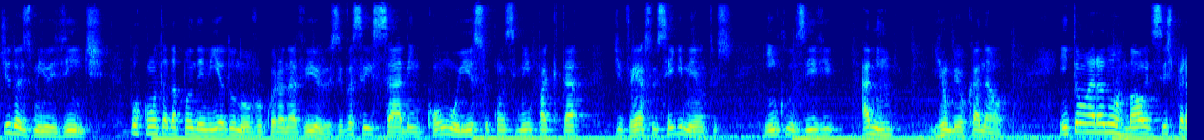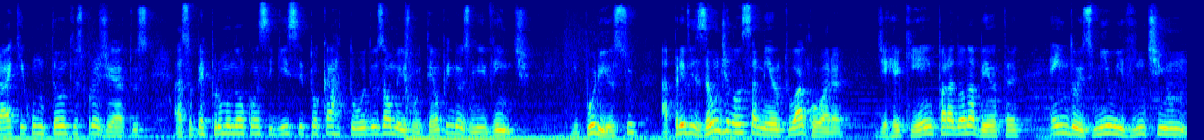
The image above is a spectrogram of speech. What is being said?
de 2020, por conta da pandemia do novo coronavírus, e vocês sabem como isso conseguiu impactar diversos segmentos, inclusive a mim e o meu canal. Então era normal de se esperar que com tantos projetos, a Super Prumo não conseguisse tocar todos ao mesmo tempo em 2020. E por isso, a previsão de lançamento agora de Requiem para Dona Benta é em 2021,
